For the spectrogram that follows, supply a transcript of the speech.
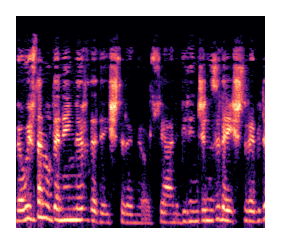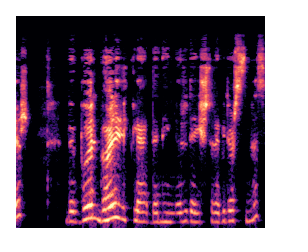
ve o yüzden o deneyimleri de değiştiremiyoruz. Yani bilincinizi değiştirebilir ve böyle, böylelikle deneyimleri değiştirebilirsiniz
